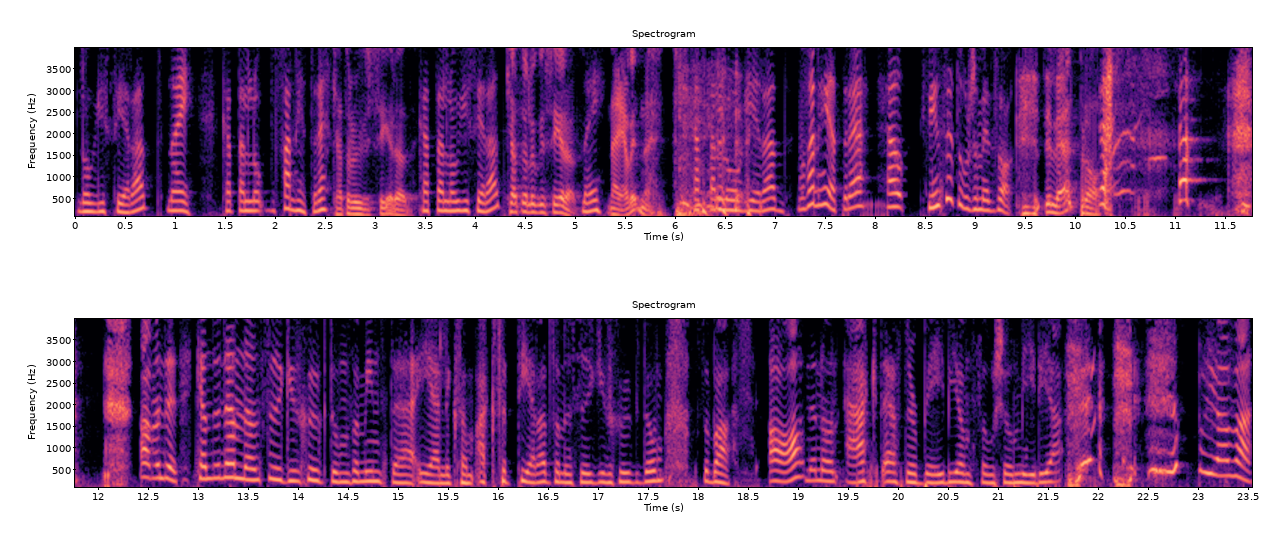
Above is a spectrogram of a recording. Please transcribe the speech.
katalogiserad? Nej, katalog, vad fan heter det? Katalogiserad. Katalogiserad? Katalogiserad? Nej. Nej, jag vet inte. Katalogerad? vad fan heter det? Help. Finns det ett ord som heter så? Det lät bra. Ja men du, kan du nämna en psykisk sjukdom som inte är liksom accepterad som en psykisk sjukdom? Och så bara, ja, när någon act as their baby on social media. jag bara,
